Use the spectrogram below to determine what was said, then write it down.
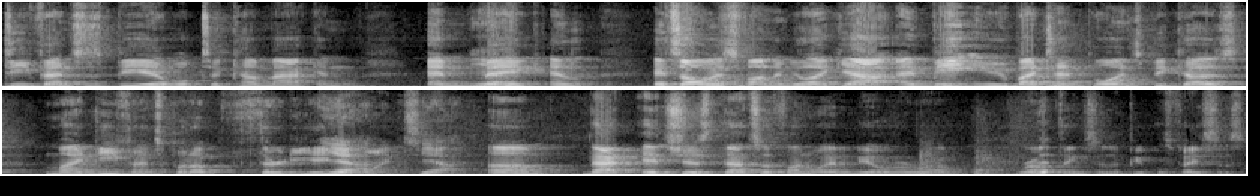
defenses be able to come back and and Yeah. make and it's always fun to be like, yeah, I beat you by ten points because my defense put up thirty eight Yeah, points. yeah. Um, that it's just that's a fun way to be able to rub rub things into people's faces.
